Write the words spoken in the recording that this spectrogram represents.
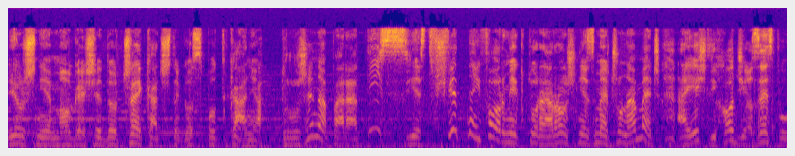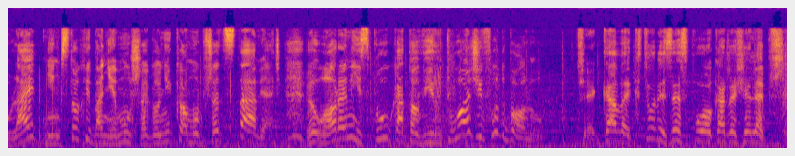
Już nie mogę się doczekać tego spotkania. Drużyna Paradis jest w świetnej formie, która rośnie z meczu na mecz. A jeśli chodzi o zespół Lightnings, to chyba nie muszę go nikomu przedstawiać. Warren i spółka to wirtuozi futbolu. Ciekawe, który zespół okaże się lepszy.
